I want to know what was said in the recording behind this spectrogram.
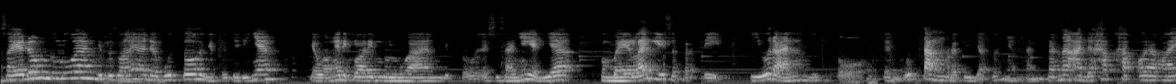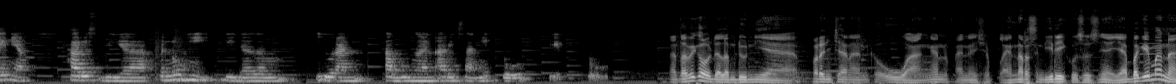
Saya dong duluan gitu, soalnya ada butuh gitu. Jadinya ya uangnya dikeluarin duluan gitu. Dan sisanya ya dia membayar lagi seperti iuran gitu dan utang berarti jatuhnya kan karena ada hak-hak orang lain yang harus dia penuhi di dalam iuran tabungan arisan itu gitu. Nah, tapi kalau dalam dunia perencanaan keuangan financial planner sendiri khususnya ya, bagaimana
